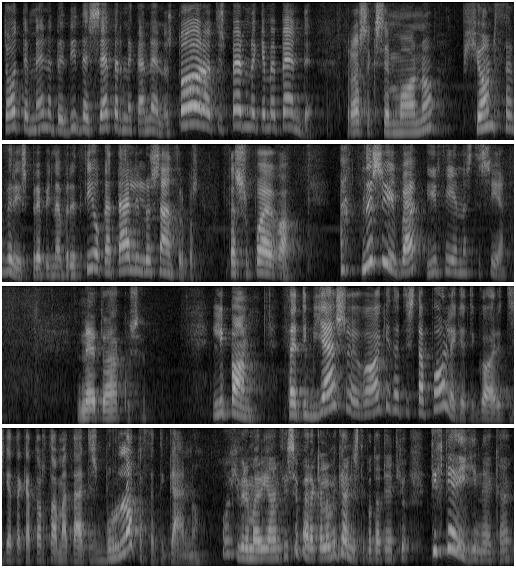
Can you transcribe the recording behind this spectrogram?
Τότε με ένα παιδί δεν σε έπαιρνε κανένας. Τώρα τις παίρνουν και με πέντε. Πρόσεξε μόνο ποιον θα βρεις. Πρέπει να βρεθεί ο κατάλληλος άνθρωπος. Θα σου πω εγώ. Α, Δεν σου είπα, ήρθε η Αναστασία. Ναι, το άκουσα. Λοιπόν, θα την πιάσω εγώ και θα της τα πω όλα για την κόρη της, για τα κατορθώματά της. Μπουρλότο θα την κάνω. Όχι βρε Μαριάνθη, σε παρακαλώ μην κάνεις τίποτα τέτοιο. Τι φταίει η γυναίκα;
